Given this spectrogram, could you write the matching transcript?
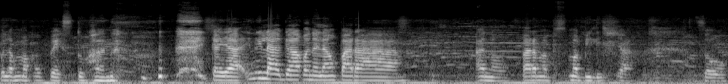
Walang mapupestuhan. Kaya inilaga ko na lang para ano, para mab- mabilis siya. So,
